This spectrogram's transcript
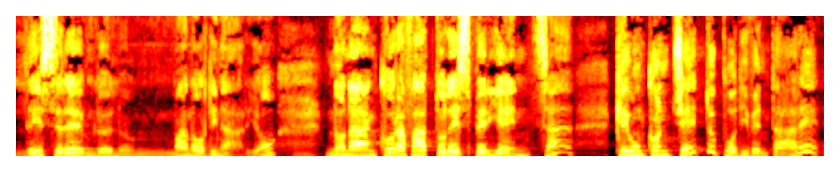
L'essere umano ordinario non ha ancora fatto l'esperienza che un concetto può diventare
